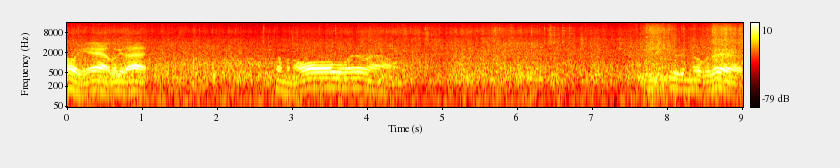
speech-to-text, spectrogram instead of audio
Oh yeah, look at that. Coming all the way around. Shooting over there.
